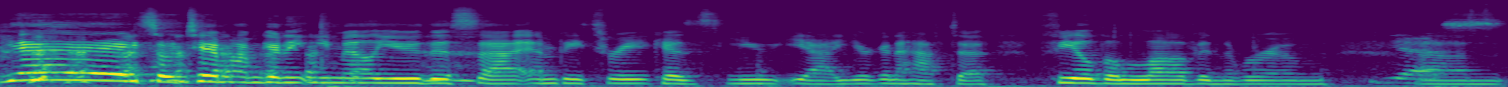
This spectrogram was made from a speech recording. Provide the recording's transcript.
Yay! So Tim, I'm going to email you this uh, MP3 because you, yeah, you're going to have to feel the love in the room. Yes. Um,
